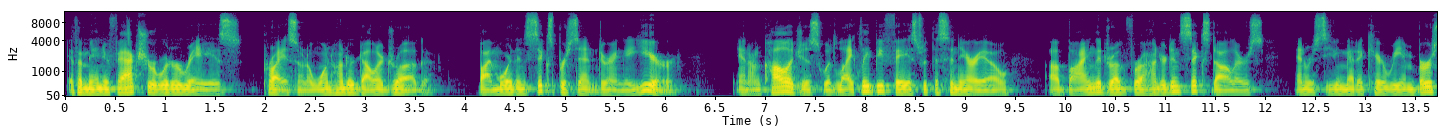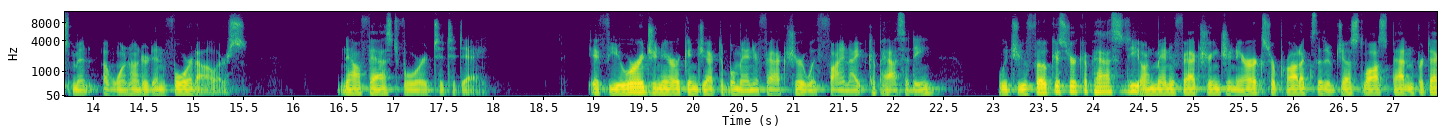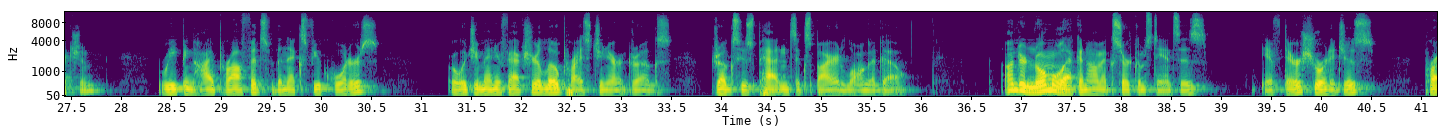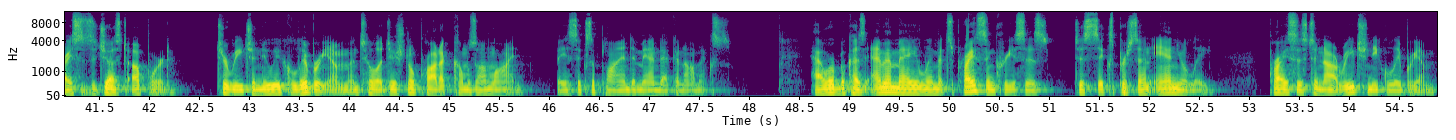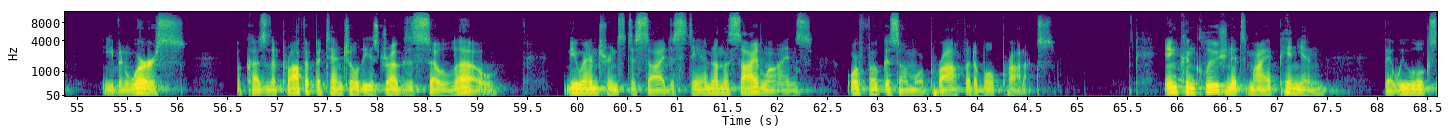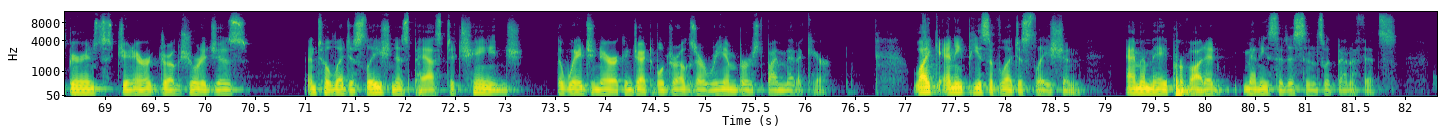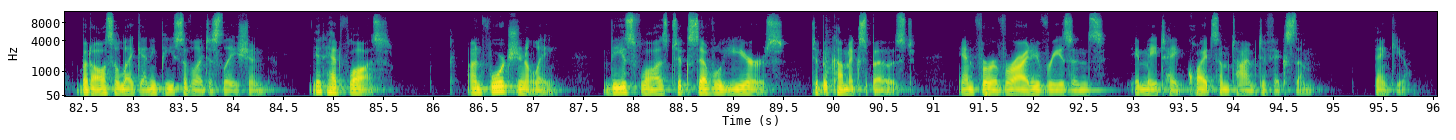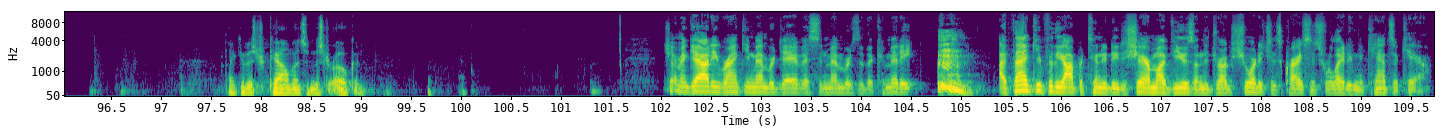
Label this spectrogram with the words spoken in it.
if a manufacturer were to raise price on a $100 drug by more than 6 percent during a year, an oncologist would likely be faced with the scenario of buying the drug for $106 and receiving Medicare reimbursement of $104. Now fast forward to today. If you were a generic injectable manufacturer with finite capacity, would you focus your capacity on manufacturing generics for products that have just lost patent protection, reaping high profits for the next few quarters? Or would you manufacture low-priced generic drugs, drugs whose patents expired long ago? Under normal economic circumstances, if there are shortages, prices adjust upward to reach a new equilibrium until additional product comes online, basic supply and demand economics. However, because MMA limits price increases to 6 percent annually, prices do not reach an equilibrium. Even worse, because the profit potential of these drugs is so low, new entrants decide to stand on the sidelines or focus on more profitable products. In conclusion, it is my opinion that we will experience generic drug shortages until legislation is passed to change the way generic injectable drugs are reimbursed by Medicare. Like any piece of legislation, MMA provided many citizens with benefits. But also, like any piece of legislation, it had flaws. Unfortunately, these flaws took several years to become exposed, and for a variety of reasons, it may take quite some time to fix them. Thank you. Thank you, Mr. Kalmans. Mr. Okon. Chairman Gowdy, Ranking Member Davis, and members of the committee, I thank you for the opportunity to share my views on the drug shortages crisis relating to cancer care.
